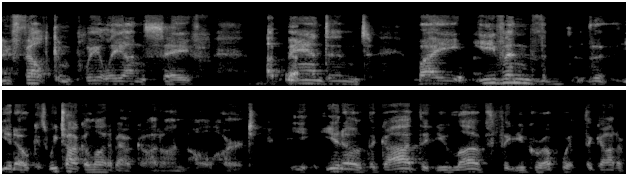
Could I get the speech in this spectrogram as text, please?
You felt completely unsafe, abandoned yeah. By even the, the you know, because we talk a lot about God on All Heart. You know the god that you love that you grew up with the god of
